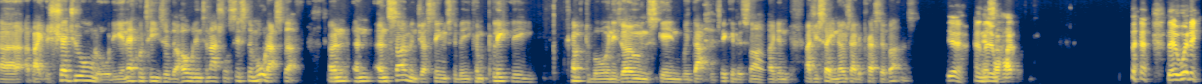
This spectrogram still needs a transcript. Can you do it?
uh, about the schedule, or the inequities of the whole international system, all that stuff. And and and Simon just seems to be completely comfortable in his own skin with that particular side, and as you say, knows how to press their buttons. Yeah, and they're, they're winning.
